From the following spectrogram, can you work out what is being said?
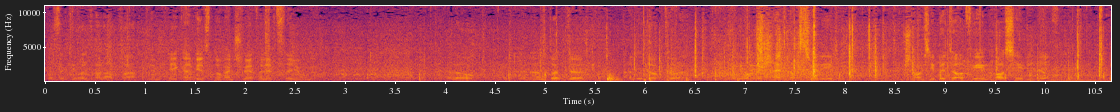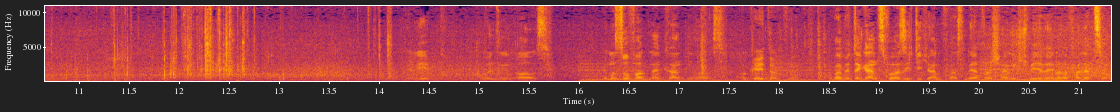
Wo sind die Unfallopfer? Im PKW ist noch ein schwer verletzter Junge. Hallo. Guten Abend, Doktor. Hallo, Doktor. Der Junge scheint noch zu leben. Schauen Sie bitte, ob wir ihn rausheben dürfen. Er lebt. Holen Sie ihn raus. Er muss sofort in ein Krankenhaus. Okay, Doktor. Aber bitte ganz vorsichtig anfassen. Er hat wahrscheinlich schwere innere Verletzungen.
